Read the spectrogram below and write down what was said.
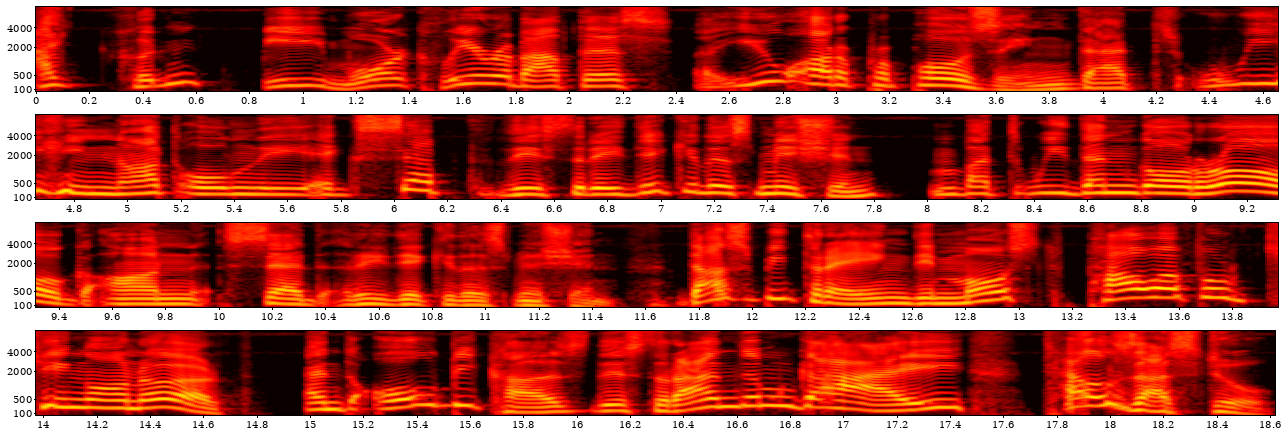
I couldn't be more clear about this. Uh, You are proposing that we not only accept this ridiculous mission, but we then go rogue on said ridiculous mission, thus betraying the most powerful king on earth. And all because this random guy tells us to.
